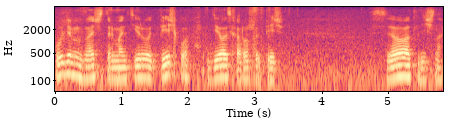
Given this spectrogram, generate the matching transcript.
будем, значит, ремонтировать печку, делать хорошую печь. Все отлично.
